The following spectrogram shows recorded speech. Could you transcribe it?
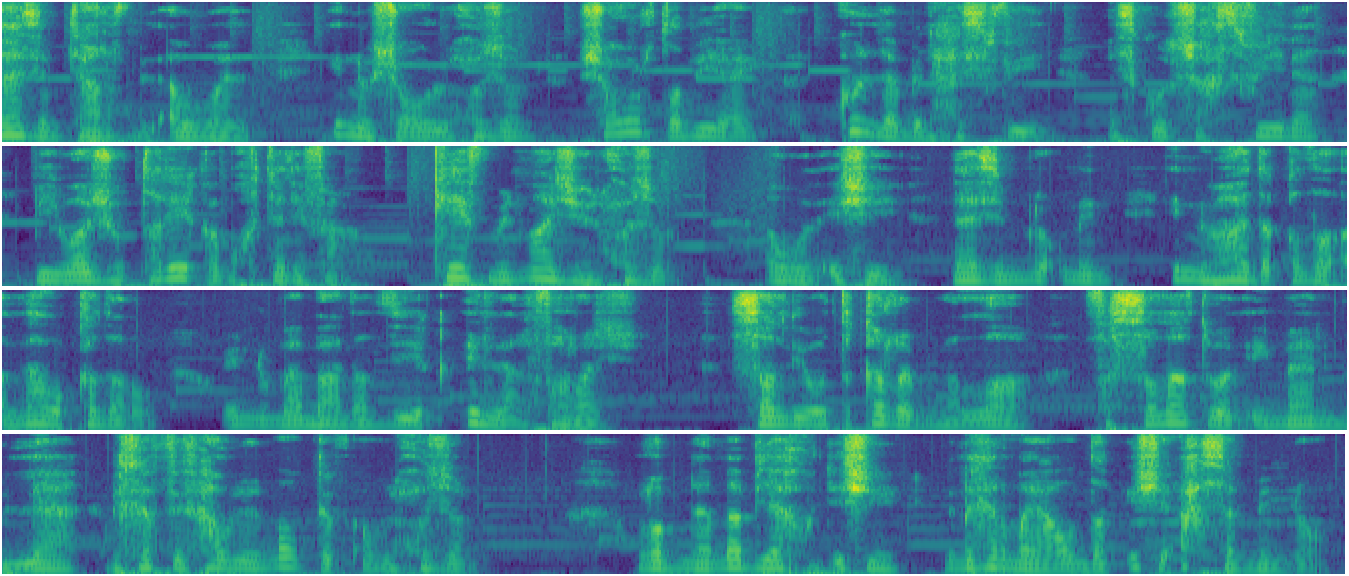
لازم تعرف بالأول إنه شعور الحزن شعور طبيعي كلنا بنحس فيه بس كل شخص فينا بيواجهه بطريقة مختلفة. كيف بنواجه الحزن؟ أول إشي لازم نؤمن إنه هذا قضاء الله وقدره وإنه ما بعد الضيق إلا الفرج. صلي وتقرب من الله فالصلاة والإيمان بالله بخفف هول الموقف أو الحزن. ربنا ما بياخد إشي من غير ما يعوضك إشي أحسن منه.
